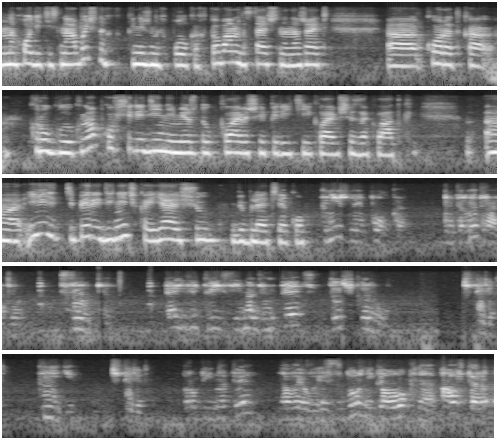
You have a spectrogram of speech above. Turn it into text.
находитесь на обычных книжных полках, то вам достаточно нажать коротко круглую кнопку в середине между клавишей «Перейти» и клавишей «Закладкой». Э, и теперь единичкой я ищу библиотеку. Книжная полка. Интернет-радио. Ссылки. lv3715.ru 4. Книги. 4. Рублина Д. Новеллы из сборника «Окна». Автор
